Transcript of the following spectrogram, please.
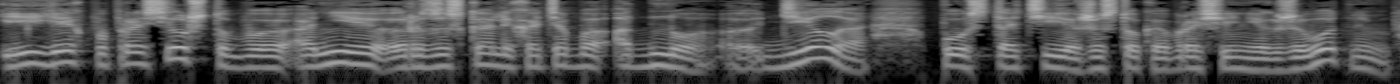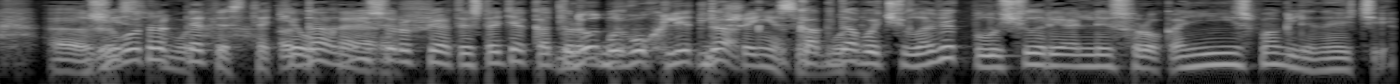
и я их попросил, чтобы они разыскали хотя бы одно э, дело по статье «Жестокое обращение к животным». Э, животным 45-я статья Да, 45-я статья, которая... До двух лет да, лишения свободы. Когда бы человек получил реальный срок, они не смогли найти.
